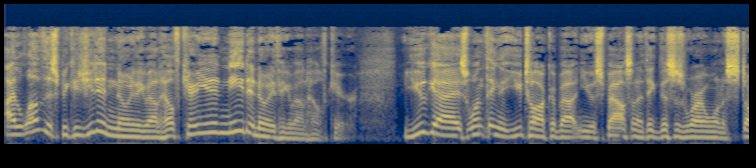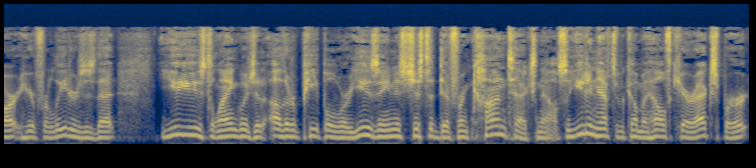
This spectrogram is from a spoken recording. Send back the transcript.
I love this because you didn't know anything about healthcare. You didn't need to know anything about healthcare. You guys, one thing that you talk about and you espouse, and I think this is where I want to start here for leaders is that you used language that other people were using. It's just a different context now. So you didn't have to become a healthcare expert.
